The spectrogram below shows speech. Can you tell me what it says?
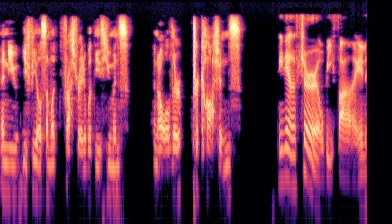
And you you feel somewhat frustrated with these humans and all of their precautions. I mean, yeah, I'm sure it'll be fine.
